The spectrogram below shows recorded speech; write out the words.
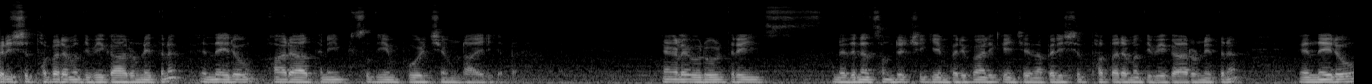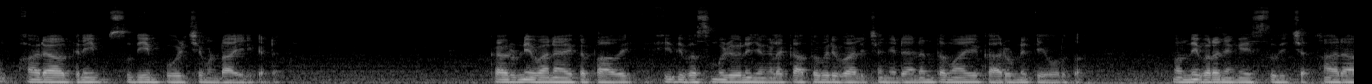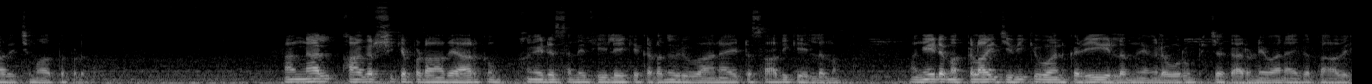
പരിശുദ്ധ പരമദിവികാരുണ്യത്തിന് എന്നേരവും ആരാധനയും സ്തുതിയും പൂഴ്ചയും ഉണ്ടായിരിക്കട്ടെ. ഞങ്ങളെ ഓരോരുത്തരെയും ഇതിനെ സംരക്ഷിക്കുകയും പരിപാലിക്കുകയും ചെയ്യുന്ന പരിശുദ്ധ പരമദിവികാരുണ്യത്തിന് എന്നേരവും ആരാധനയും സ്തുതിയും പൂഴ്ചയും ഉണ്ടായിരിക്കട്ടെ. കാരുണ്യവാനായ കർത്താവെ ഈ ദിവസം മുഴുവനും ഞങ്ങളെ കാത്തുപരിപാലിച്ച അങ്ങയുടെ അനന്തമായ കാരുണ്യത്തെ ഓർത്ത് നന്ദി പറഞ്ഞ് അങ്ങയെ സ്തുതിച്ച് ആരാധിച്ച് മഹത്വപ്പെടുന്നു. അങ്ങാൽ ആകർഷിക്കപ്പെടാതെ ആർക്കും അങ്ങയുടെ സന്നിധിയിലേക്ക് കടന്നു വരുവാനായിട്ട് സാധിക്കുകയില്ലെന്നും അങ്ങയുടെ മക്കളായി ജീവിക്കുവാൻ കഴിയുകയില്ലെന്ന് ഞങ്ങളെ ഓർമ്മിപ്പിച്ച കാരുണ്യവാനായ കർത്താവെ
